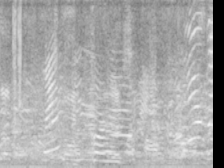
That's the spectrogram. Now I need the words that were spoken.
Where's Carmen.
